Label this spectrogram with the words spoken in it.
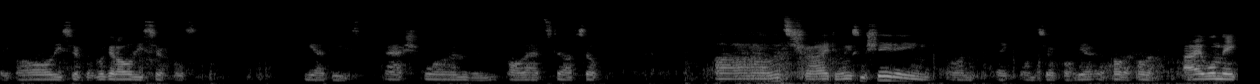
like all these circles. Look at all these circles. You got these ash ones and all that stuff. So uh, let's try doing some shading on like one circle. Yeah, hold on, hold on. I will make.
